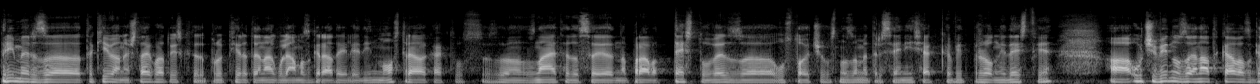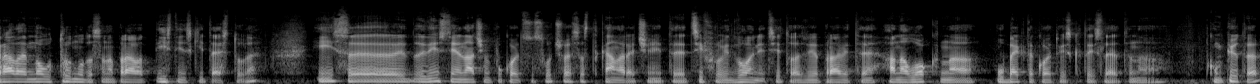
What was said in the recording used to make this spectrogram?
Пример за такива неща е, когато искате да проектирате една голяма сграда или един мост, трябва, както знаете, да се направят тестове за устойчивост на земетресения и всякакъв вид природни действия. А, очевидно за една такава сграда е много трудно да се направят истински тестове. И се, единственият начин по който се случва е с така наречените цифрови двойници, т.е. вие правите аналог на обекта, който искате да изследвате на компютър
